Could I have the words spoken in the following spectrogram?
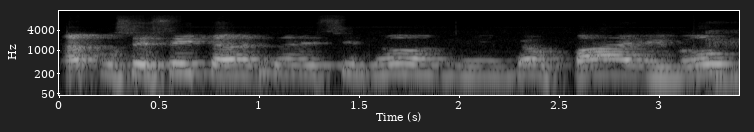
Tá com 60 anos, né? esse nome, meu pai, louco.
